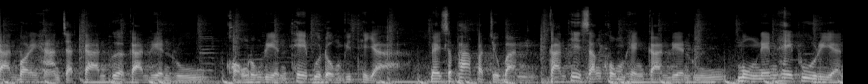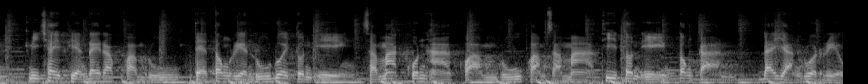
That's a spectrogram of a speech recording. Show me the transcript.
การบริหารจัดการเพื่อการเรียนรู้ของโรงเรียนเทพอุดมวิทยา ในสภาพปัจจุบัน การที่สังคมแห่งการเรียนรู้ มุ่งเน้นให้ผู้เรียนมิใช่เพียงได้รับความรู้ แต่ต้องเรียนรู้ด้วยตนเอง สามารถค้นหาความรู้ความสามารถที่ตนเองต้องการ ได้อย่างรวดเร็ว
